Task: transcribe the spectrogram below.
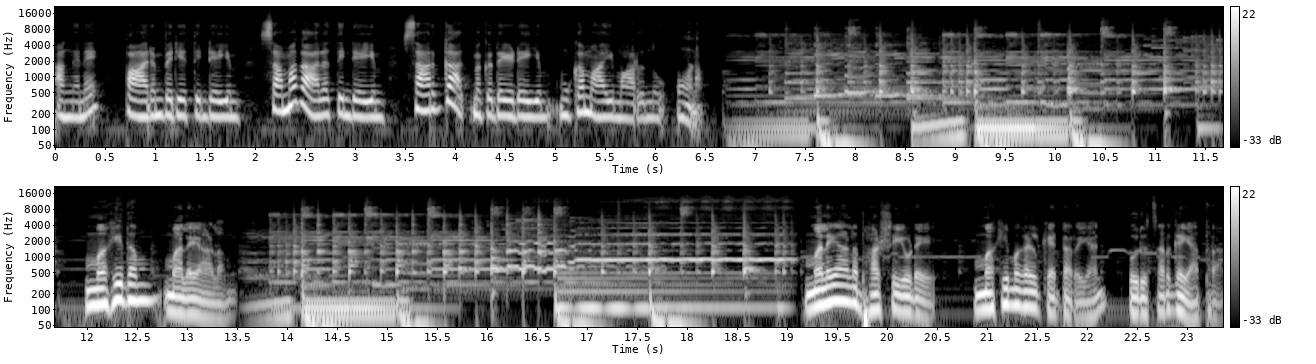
അങ്ങനെ പാരമ്പര്യത്തിന്റെയും സമകാലത്തിന്റെയും സർഗാത്മകതയുടെയും മുഖമായി മാറുന്നു ഓണം. മഹിതം മലയാളം. മലയാള ഭാഷയുടെ മഹിമകൾ കേട്ടറിയാൻ ഒരു സർഗയാത്ര.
